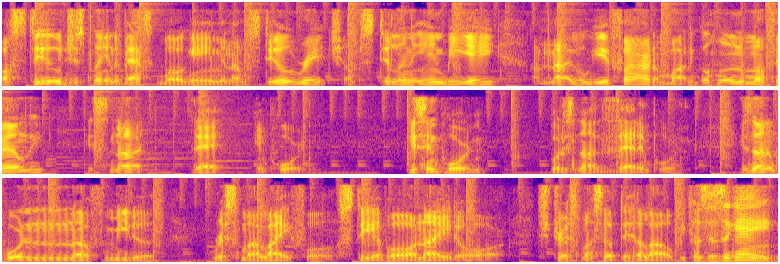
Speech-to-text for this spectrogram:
are still just playing a basketball game and I'm still rich. I'm still in the NBA. I'm not gonna get fired. I'm about to go home to my family. It's not that important. It's important, but it's not that important. It's not important enough for me to risk my life or stay up all night or stress myself the hell out because it's a game.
